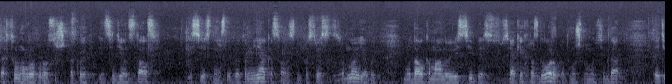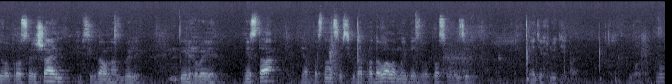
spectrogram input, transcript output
по этому вопросу, что такой инцидент стался. Естественно, если бы это меня касалось непосредственно со мной, я бы ему дал команду вести без всяких разговоров, потому что мы всегда эти вопросы решаем, и всегда у нас были пильговые места, и автостанция всегда продавала, мы без вопросов возили этих людей. Вот. Ну,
